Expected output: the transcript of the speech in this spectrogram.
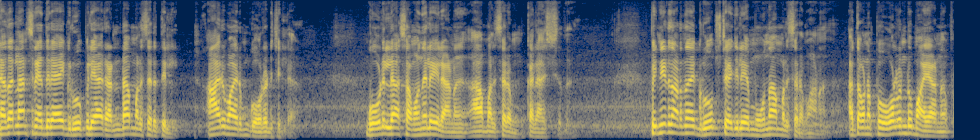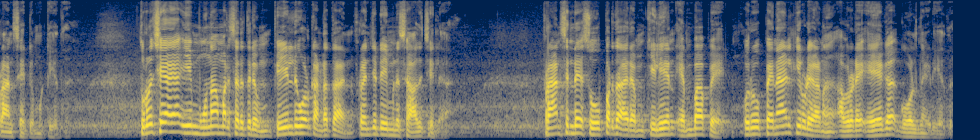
നെതർലാൻഡ്സിനെതിരായ ഗ്രൂപ്പിലെ ആ രണ്ടാം മത്സരത്തിൽ ആരുമാരും ഗോളടിച്ചില്ല. ഗോളില്ലാ സമനിലയിലാണ് ആ മത്സരം കലാശിച്ചത്. പിന്നീട് നടന്ന ഗ്രൂപ്പ് സ്റ്റേജിലെ മൂന്നാം മത്സരമാണ്. അത്തവണ പോളണ്ടുമായാണ് ഫ്രാൻസ് ഏറ്റുമുട്ടിയത്. തുടർച്ചയായ ഈ മൂന്നാം മത്സരത്തിലും ഫീൽഡ് ഗോൾ കണ്ടെത്താൻ ഫ്രഞ്ച് ടീമിന് സാധിച്ചില്ല. ഫ്രാൻസിന്റെ സൂപ്പർ താരം കിലിയൻ എംബാപ്പെ ഒരു പെനാൽറ്റിയിലൂടെയാണ് അവരുടെ ഏക ഗോൾ നേടിയത്.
